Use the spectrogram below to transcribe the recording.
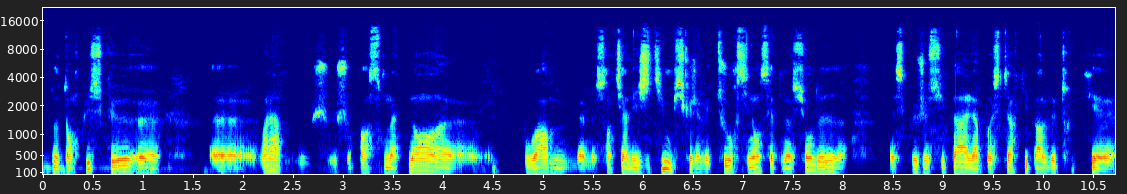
d'autant plus que euh, euh, voilà, je, je, pense maintenant pouvoir bah, me sentir légitime puisque j'avais toujours sinon cette notion de est-ce que je suis pas l'imposteur qui parle de trucs euh,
